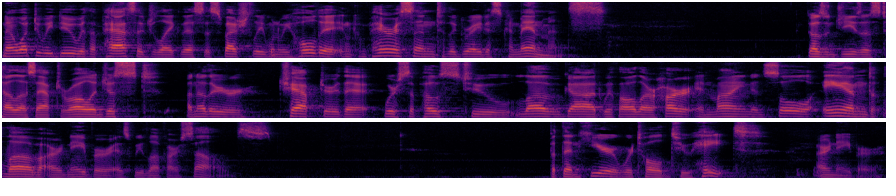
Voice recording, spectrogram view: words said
Now, what do we do with a passage like this, especially when we hold it in comparison to the greatest commandments? Doesn't Jesus tell us, after all, in just another chapter that we're supposed to love God with all our heart and mind and soul and love our neighbor as we love ourselves. But then here we're told to hate our neighbor,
